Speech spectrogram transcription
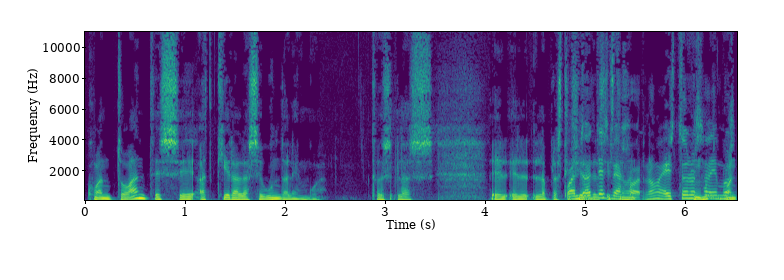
cuanto antes se adquiera la segunda lengua. Entonces, las, la plasticidad Cuanto antes mejor, ¿no? Esto no sabemos,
